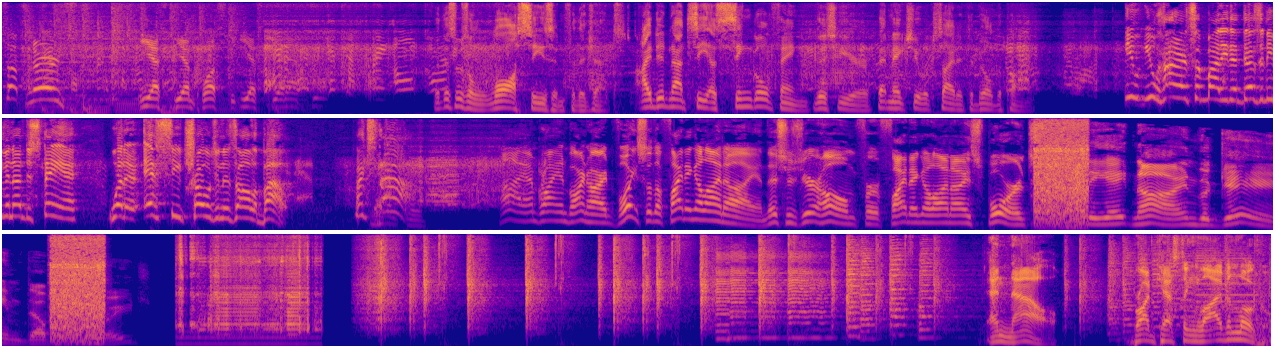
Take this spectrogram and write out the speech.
What's up, nerds? ESPN Plus, the ESPN app. But this was a lost season for the Jets. I did not see a single thing this year that makes you excited to build upon. You you hired somebody that doesn't even understand what an SC Trojan is all about. Like stop. Hi, I'm Brian Barnhart, voice of the Fighting Illini, and this is your home for Fighting Illini Sports 98.9 The Game. And now, broadcasting live and local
